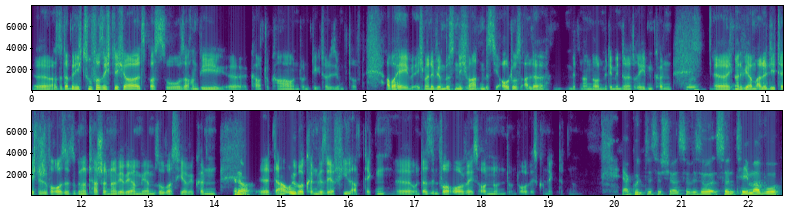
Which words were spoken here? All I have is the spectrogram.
Äh, also da bin ich zuversichtlicher, als was so Sachen wie äh, Car2Car und, und Digitalisierung betrifft. Aber hey, ich meine, wir müssen nicht warten, bis die Autos alle miteinander und mit dem Internet reden können. Mhm. Äh, ich meine, wir haben alle die technische Voraussetzung in der Tasche. Ne? Wir, wir, haben, wir haben sowas hier. Wir können genau. äh, darüber können wir sehr viel abdecken äh, und da sind wir always on und, und always connected. Ne? Ja, gut, das ist ja sowieso so ein Thema, wo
